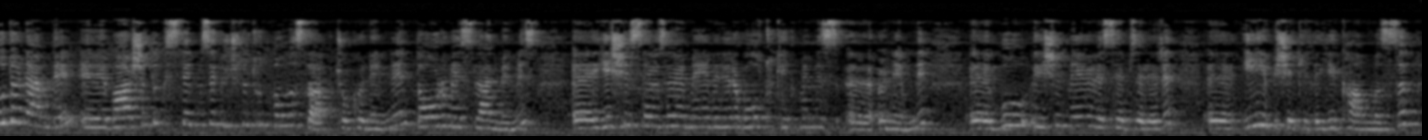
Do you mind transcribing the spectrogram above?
Bu dönemde e, bağışıklık sistemimizi güçlü tutmamız da çok önemli. Doğru beslenmemiz, e, yeşil sebze ve meyveleri bol tüketmemiz e, önemli. e, bu yeşil meyve ve sebzelerin e, iyi bir şekilde yıkanması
